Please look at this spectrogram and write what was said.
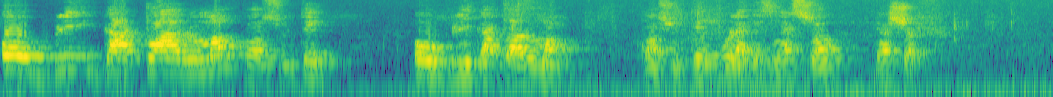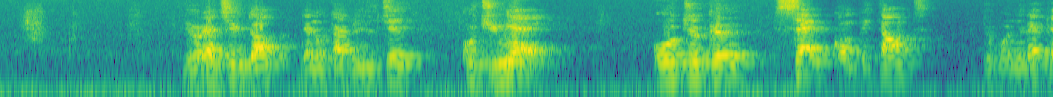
obligatoirement consultés, obligatoirement consultés pour la désignation d'un chef. Y aurait-il donc des notabilités coutumières autres que celles compétentes? De Bonileke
